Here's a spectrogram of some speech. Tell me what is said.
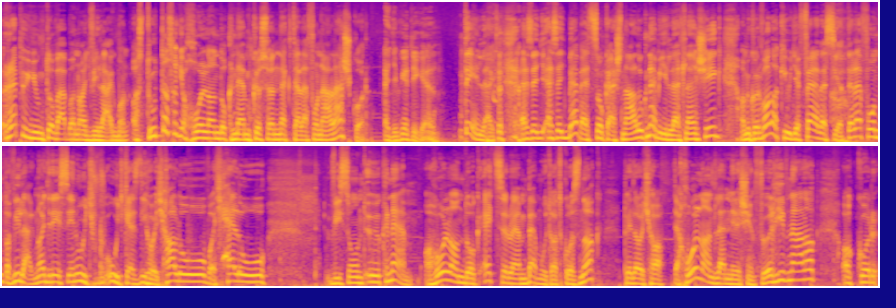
repüljünk tovább a nagyvilágban. Azt tudtad, hogy a hollandok nem köszönnek telefonáláskor? Egyébként igen. Tényleg, ez egy, ez egy bevett szokás náluk, nem illetlenség. Amikor valaki ugye felveszi a telefont, a világ nagy részén úgy, úgy kezdi, hogy halló, vagy hello, viszont ők nem. A hollandok egyszerűen bemutatkoznak, például, hogyha te holland lennél, és én fölhívnálak, akkor,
